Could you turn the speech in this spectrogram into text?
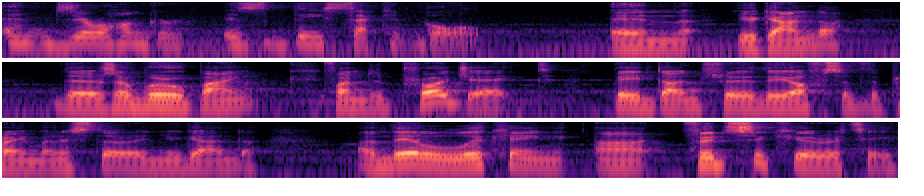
And Zero Hunger is the second goal. In Uganda, there's a World Bank funded project being done through the Office of the Prime Minister in Uganda, and they're looking at food security.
